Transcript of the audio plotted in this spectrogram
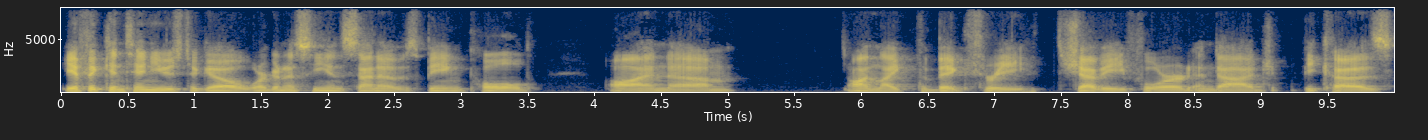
if it continues to go, we're gonna see incentives being pulled on um, on like the big three Chevy, Ford, and Dodge because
